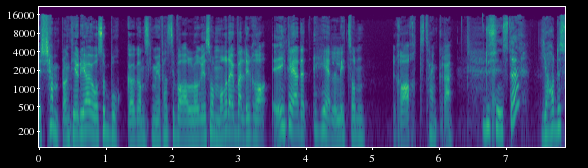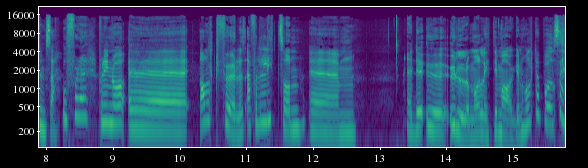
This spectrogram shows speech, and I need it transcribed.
kjempelang tid. Og de har jo også booka ganske mye festivaler i sommer. Og det er jo veldig rart. Egentlig er det hele litt sånn rart, tenker jeg. Du syns det? Ja, det syns jeg. Hvorfor det? Fordi nå eh, Alt føles Jeg får litt sånn eh, Det ulmer litt i magen, holdt jeg på å si.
